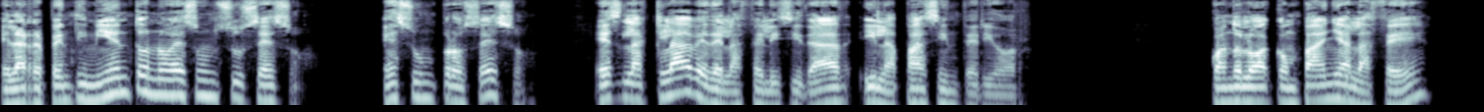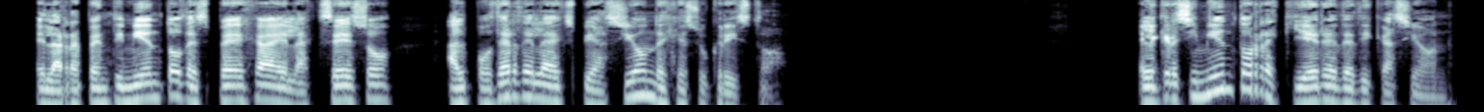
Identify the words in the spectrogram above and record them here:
El arrepentimiento no es un suceso, es un proceso, es la clave de la felicidad y la paz interior. Cuando lo acompaña la fe, el arrepentimiento despeja el acceso al poder de la expiación de Jesucristo. El crecimiento requiere dedicación.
